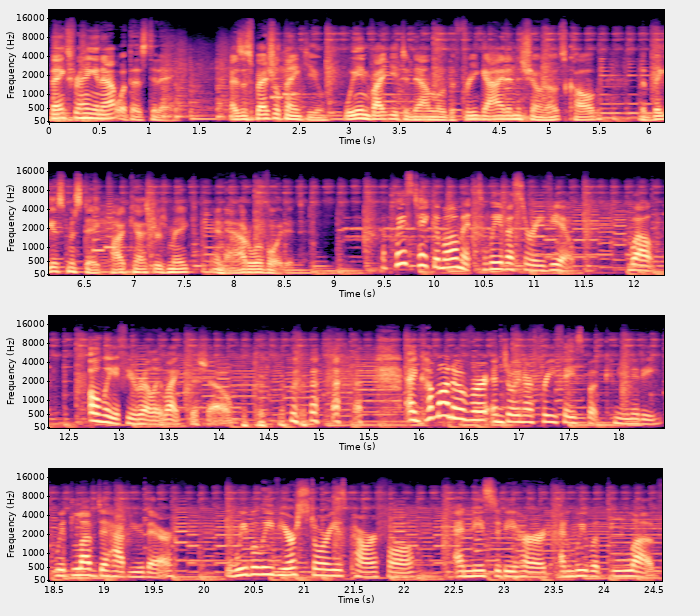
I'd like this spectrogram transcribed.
Thanks for hanging out with us today. As a special thank you, we invite you to download the free guide in the show notes called The Biggest Mistake Podcasters Make and How to Avoid It. Please take a moment to leave us a review. Well, only if you really like the show. and come on over and join our free Facebook community. We'd love to have you there. We believe your story is powerful and needs to be heard, and we would love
